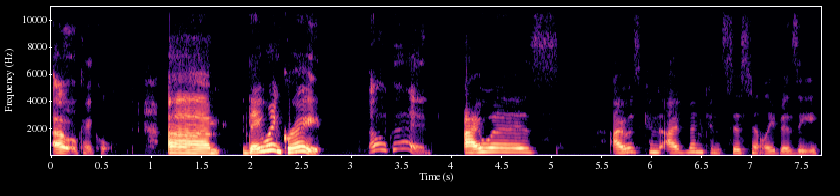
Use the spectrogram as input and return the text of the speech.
Oh, okay, cool. Um they went great. Oh, good. I was I was con- I've been consistently busy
